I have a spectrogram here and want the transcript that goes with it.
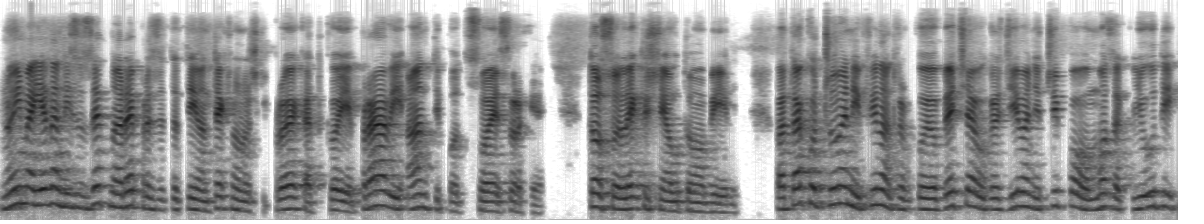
No ima jedan izuzetno reprezentativan tehnološki projekat koji je pravi antipod svoje svrhe. To su električni automobili. Pa tako čuveni filantrop koji obećava ugrađivanje čipova u mozak ljudi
